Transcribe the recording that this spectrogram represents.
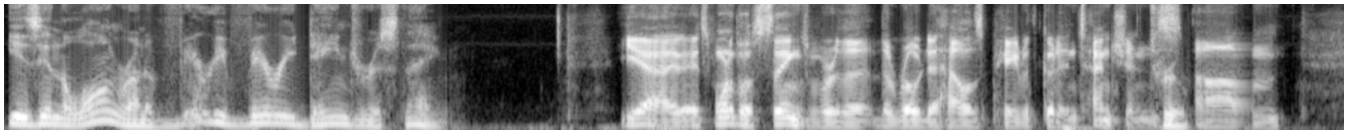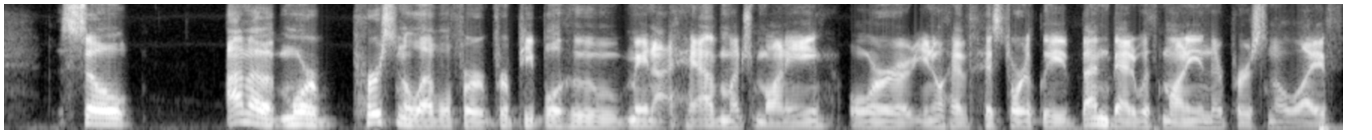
is in the long run a very very dangerous thing. Yeah, it's one of those things where the the road to hell is paved with good intentions. True. Um, so on a more personal level for for people who may not have much money or you know have historically been bad with money in their personal life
